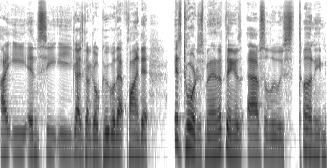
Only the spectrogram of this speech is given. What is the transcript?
I E N C E. You guys got to go Google that, find it. It's gorgeous, man. That thing is absolutely stunning.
